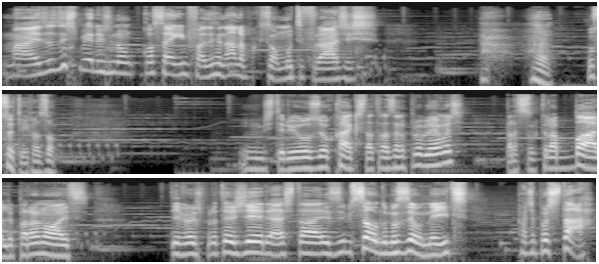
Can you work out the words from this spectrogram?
Mas os espelhos não conseguem fazer nada porque são muito frágeis. É, você tem razão. Um misterioso yokai que está trazendo problemas parece um trabalho para nós. Devemos proteger esta exibição do museu, Nate. Pode apostar.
